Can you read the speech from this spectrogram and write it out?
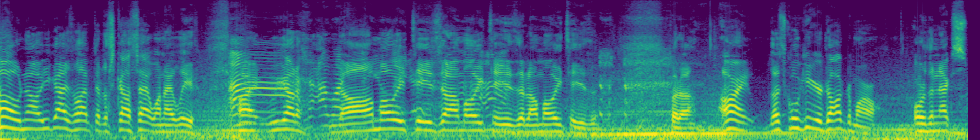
Oh no, you guys will have to discuss that when I leave. all right, we gotta. Ah, I No, I'm only later. teasing. I'm only teasing. I'm only teasing. But uh, all right, let's go get your dog tomorrow or the next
